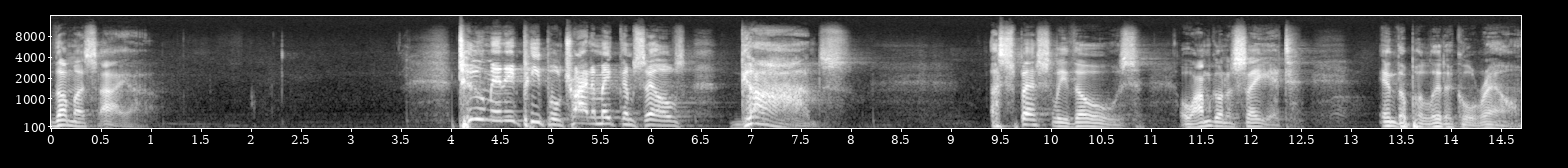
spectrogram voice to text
the Messiah. Too many people try to make themselves gods, especially those, oh, I'm going to say it, in the political realm.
